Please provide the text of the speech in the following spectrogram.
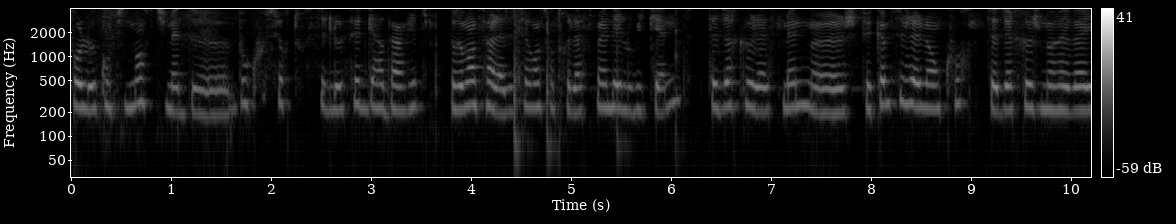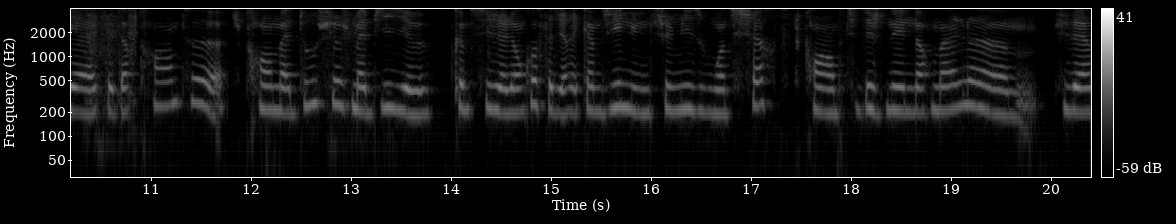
Pour le confinement, ce qui m'aide euh, beaucoup surtout, c'est le fait de garder un rythme. Vraiment de faire la différence entre la semaine et le week-end. C'est-à-dire que la semaine, euh, je fais comme si j'allais en cours. C'est-à-dire que je me réveille à 7h30, euh, je prends ma douche, je m'habille comme si j'allais en cours, c'est-à-dire avec un jean, une chemise ou un t-shirt. Je prends un petit déjeuner normal, puis vers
